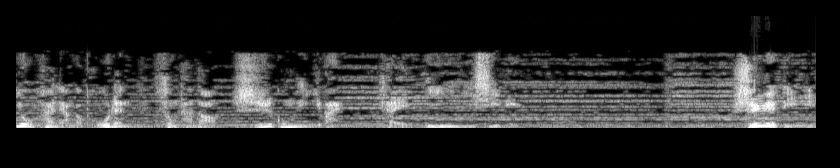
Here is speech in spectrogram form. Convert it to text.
又派两个仆人送他到十公里以外，才一一惜别。十月底，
